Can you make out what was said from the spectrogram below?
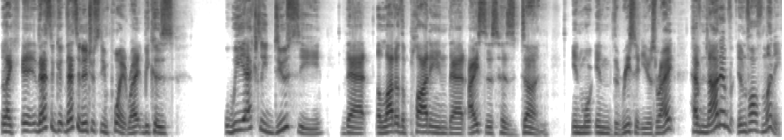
Like that's a good that's an interesting point, right? Because we actually do see that a lot of the plotting that ISIS has done in more in the recent years, right, have not involved money.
